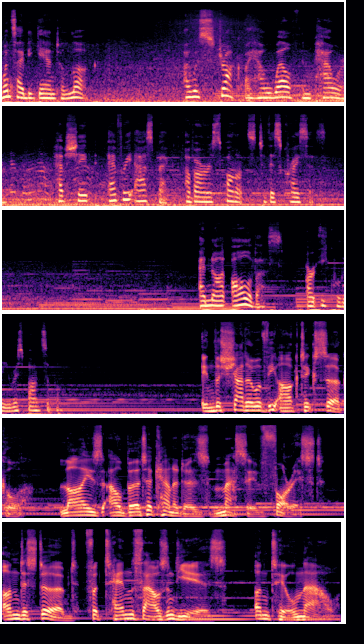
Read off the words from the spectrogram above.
Once I began to look, I was struck by how wealth and power have shaped every aspect of our response to this crisis. And not all of us are equally responsible. In the shadow of the Arctic Circle lies Alberta, Canada's massive forest, undisturbed for 10,000 years, until now.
